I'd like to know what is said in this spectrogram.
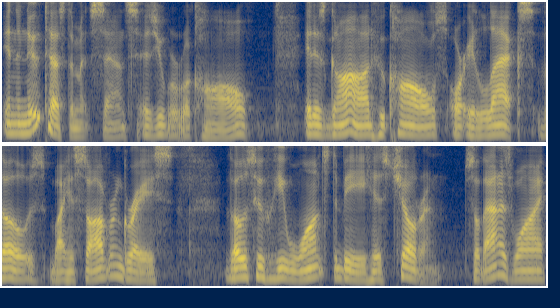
In the New Testament sense, as you will recall, it is God who calls or elects those by his sovereign grace, those who he wants to be his children. So that is why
